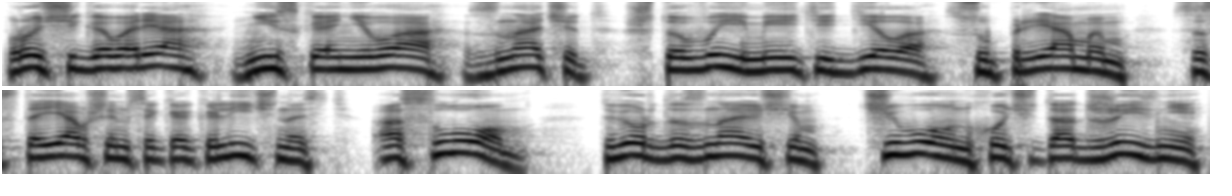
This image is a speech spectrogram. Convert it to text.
Проще говоря, низкая Нева значит, что вы имеете дело с упрямым, состоявшимся как личность, ослом, твердо знающим, чего он хочет от жизни,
